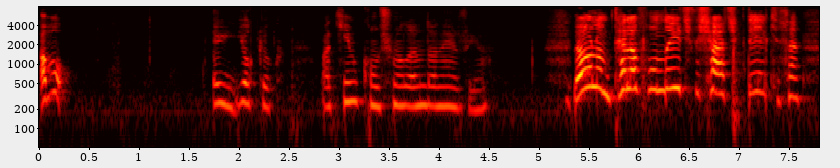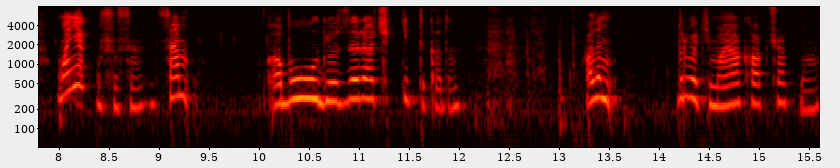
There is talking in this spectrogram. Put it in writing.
Ama Ay, yok yok. Bakayım konuşmalarında ne yazıyor. La oğlum telefonda hiçbir şey açık değil ki sen. Manyak mısın sen? Sen Abo gözleri açık gitti kadın. Kadın dur bakayım ayağa kalkacak mı?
